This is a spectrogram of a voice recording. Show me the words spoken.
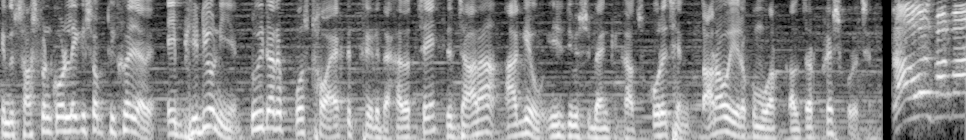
কিন্তু সাসপেন্ড করলে কি সব ঠিক হয়ে যাবে? এই ভিডিও নিয়ে টুইটারে পোস্ট হওয়া একটি থ্রেড দেখা যাচ্ছে। যে যারা আগেও এইচডিএফসি ব্যাংকে কাজ করেছেন তারাও এরকম ওয়ার্ক কালচার ফেস করেছেন। রাহুল বর্মা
